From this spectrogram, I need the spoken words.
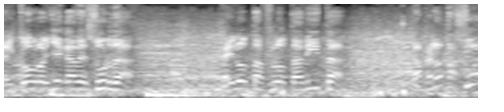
El cobro llega de zurda. Pelota flotadita. La pelota suelta.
